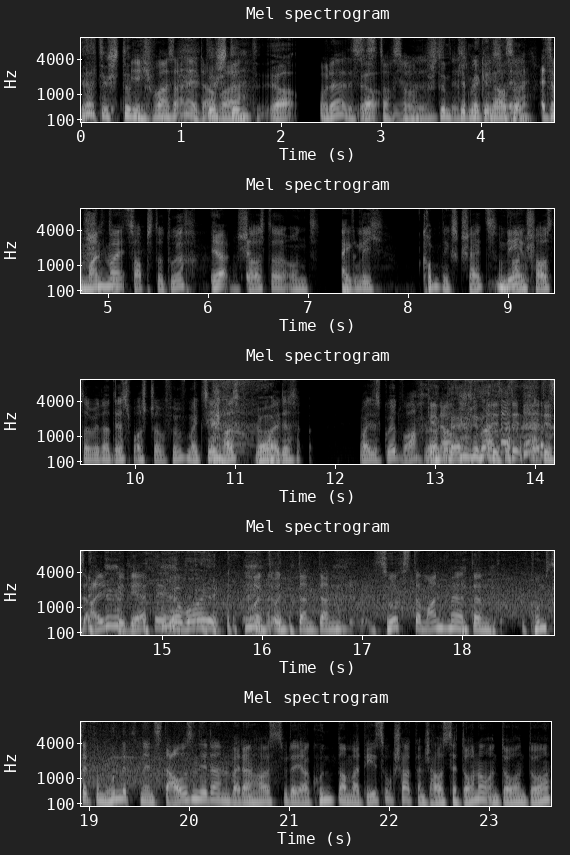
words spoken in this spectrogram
Ja, das stimmt. Ich weiß auch nicht, aber, das stimmt, ja. oder? Das Ja. ist doch so. Ja, das- Stimmt, das geht mir genauso. so, ja. Also Du manchmal- Du zappst da durch, Ja, schaust da und eigentlich kommt nichts Gescheites. Und Nee. dann schaust du wieder das, was du fünfmal gesehen hast, Ja. weil, das, weil das gut war. genau. Okay, genau. Das, das, altbewährte. Jawohl. Und, und dann, dann suchst du manchmal und dann kommst du halt vom Hundertsten ins Tausende dann, weil dann hast du wieder, ja, Kunden haben das so geschaut, dann schaust du da noch und da und da.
